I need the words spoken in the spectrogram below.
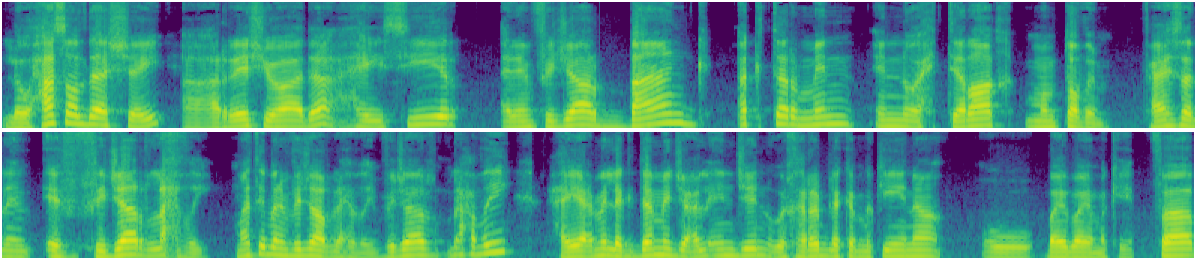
لو حصل ده الشيء آه ال ratio هذا حيصير الانفجار bang أكثر من إنه احتراق منتظم. فحيصل انفجار لحظي. ما تبغى انفجار لحظي. انفجار لحظي حيعمل لك damage على ال engine ويخرب لك الماكينة و bye bye ماكينة. فهذه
